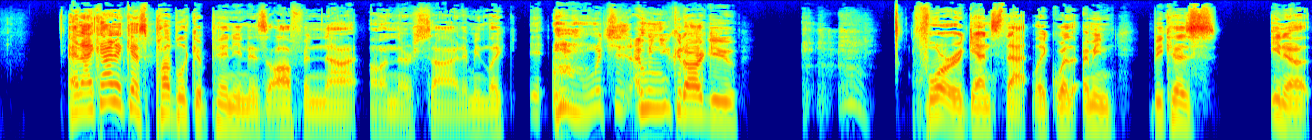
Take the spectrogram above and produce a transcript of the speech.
and I kind of guess public opinion is often not on their side. I mean, like, it, which is, I mean, you could argue for or against that. Like, whether, I mean, because, you know,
